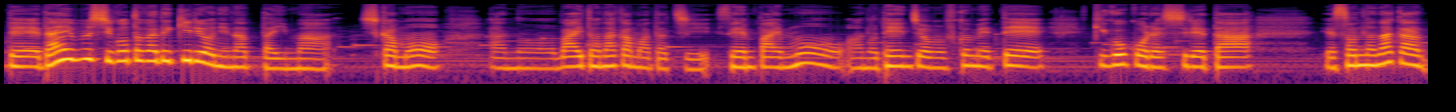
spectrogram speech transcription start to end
で、だいぶ仕事ができるようになった今、しかも、あの、バイト仲間たち、先輩も、あの、店長も含めて、気心知れた、そんな中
